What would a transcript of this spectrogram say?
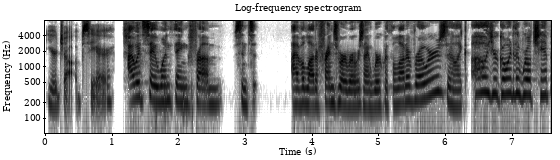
your jobs here? I would say one thing from since I have a lot of friends who are rowers and I work with a lot of rowers. They're like, "Oh, you're going to the world champ."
